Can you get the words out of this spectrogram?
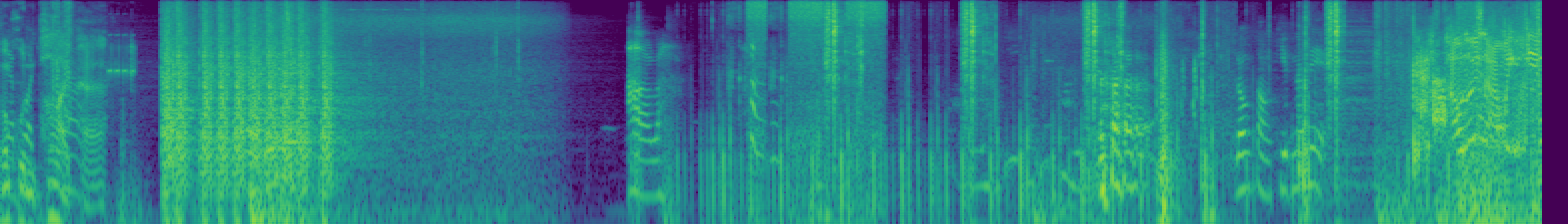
ทีมของคุณเนี่ยปวดขี้พ่ายมากแพ้เอาละลงสองคลิปนะพี่ เอาเลยหนาไปกิน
